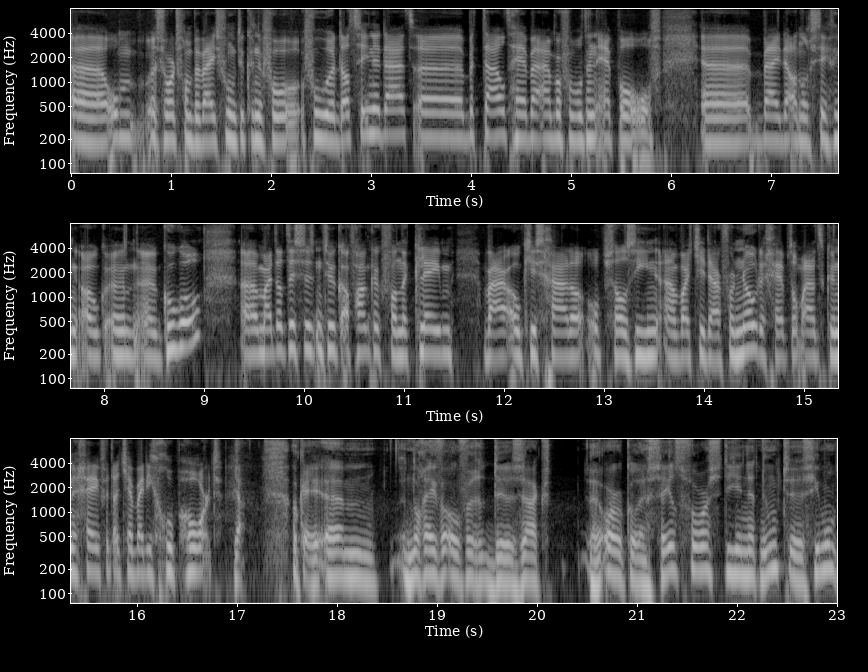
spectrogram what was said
uh, om een soort van bewijsvoering te kunnen voeren dat ze inderdaad uh, betaald hebben aan bijvoorbeeld een Apple of uh, bij de andere stichting ook een Google. maar dat is dus natuurlijk afhankelijk van de claim waar ook je schade op zal zien aan wat je daarvoor nodig hebt om aan te kunnen geven dat jij bij die groep hoort. Ja, oké. Um, nog even over de zaak eh, Oracle en Salesforce, die je net noemt, uh, Simon.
